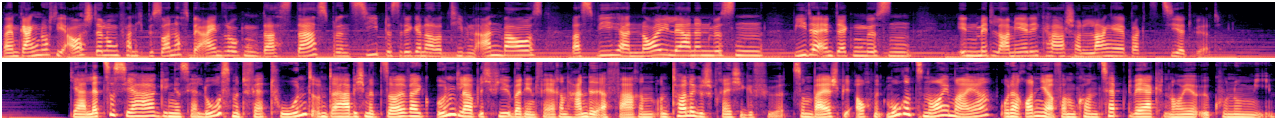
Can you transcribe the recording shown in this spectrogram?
Beim Gang durch die Ausstellung fand ich besonders beeindruckend, dass das Prinzip des regenerativen Anbaus, was wir hier neu lernen müssen, wiederentdecken müssen, in Mittelamerika schon lange praktiziert wird. Ja, letztes Jahr ging es ja los mit Vertont und da habe ich mit Solveig unglaublich viel über den fairen Handel erfahren und tolle Gespräche geführt. Zum Beispiel auch mit Moritz Neumeier oder Ronja vom Konzeptwerk Neue Ökonomie.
